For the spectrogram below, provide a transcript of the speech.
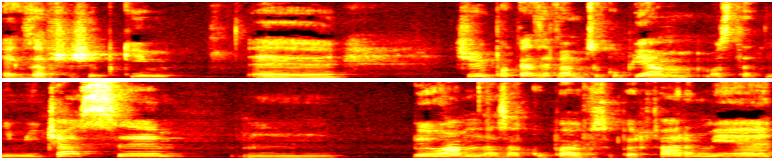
jak zawsze szybkim, e, żeby pokazać Wam, co kupiłam ostatnimi czasy. Mm, byłam na zakupach w Superfarmie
